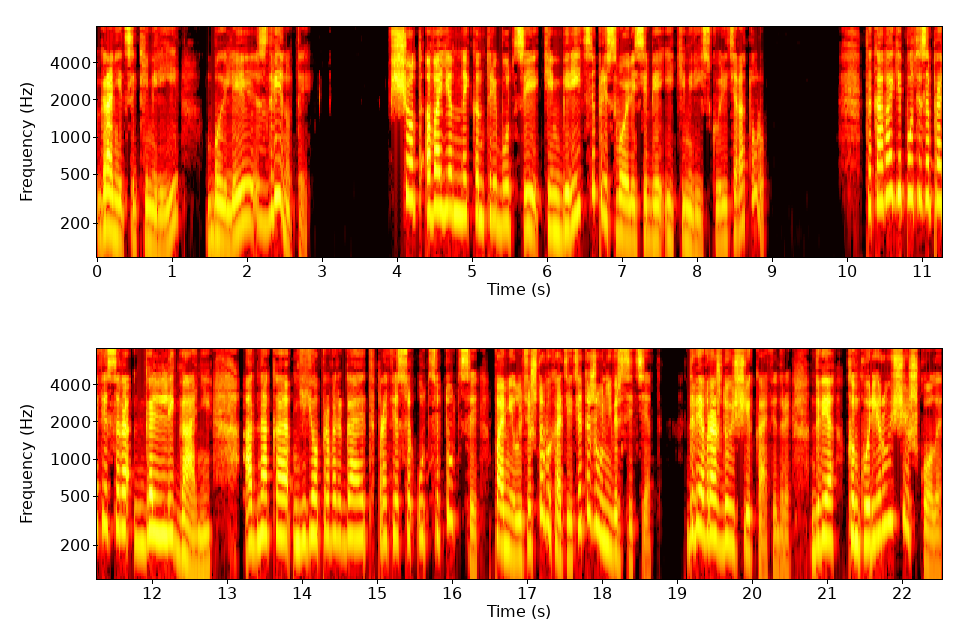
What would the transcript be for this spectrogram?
Границы Кемерии были сдвинуты. В счет военной контрибуции кимберийцы присвоили себе и кимерийскую литературу. Такова гипотеза профессора Галлигани, однако ее опровергает профессор Уци Туци. Помилуйте, что вы хотите, это же университет. Две враждующие кафедры, две конкурирующие школы,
